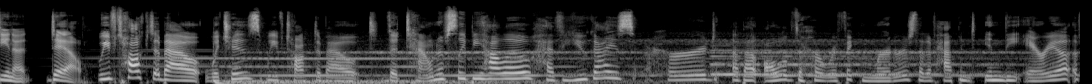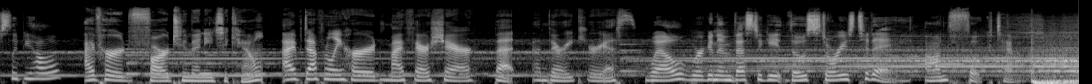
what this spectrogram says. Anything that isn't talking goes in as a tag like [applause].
Deena, Dale, we've talked about witches. We've talked about the town of Sleepy Hollow. Have you guys heard about all of the horrific murders that have happened in the area of Sleepy Hollow? I've heard far too many to count. I've definitely heard my fair share, but I'm very curious. Well, we're going to investigate those stories today on Folktown.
